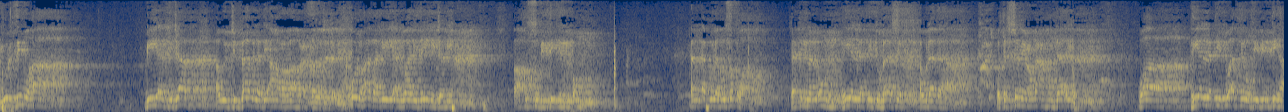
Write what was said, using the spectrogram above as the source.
يلزمها بالحجاب أو الجلباب الذي أمر الله عز وجل به. أقول هذا للوالدين جميعا. وأخص بالذكر الأم. الأب له سطوة لكن الأم هي التي تباشر أولادها وتجتمع معهم دائما وهي التي تؤثر في بنتها.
